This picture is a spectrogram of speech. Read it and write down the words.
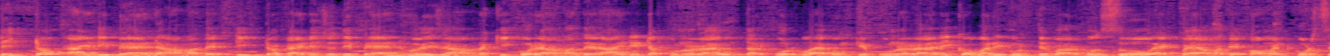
টিকটক আইডি ব্যান্ড, আমাদের টিকটক আইডি যদি ব্যান্ড হয়ে যায়, আমরা কি করে আমাদের আইডিটা পুনরায় উদ্ধার করব এবং কি পুনরায় রিকভারি করতে পারব? সো এক ভাই আমাকে কমেন্ট করছে,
